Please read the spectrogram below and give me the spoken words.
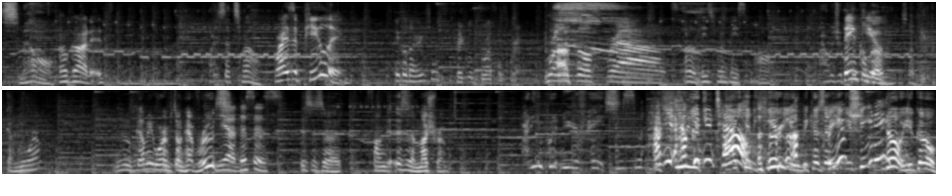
Smell. Oh God, it's. What does that smell? Why is it peeling? Pickled oranges? Pickled Brussels sprouts. Brussels sprouts. Oh, these would be small. Why would you Thank pickle you. them? Is that a gummy worm? Ooh, gummy worms don't have roots. Yeah, this is. This is a fungus. This is a mushroom. Why do you put it near your face? How, I did, how you- could you tell? I can hear you because Are you cheating? No, you go,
